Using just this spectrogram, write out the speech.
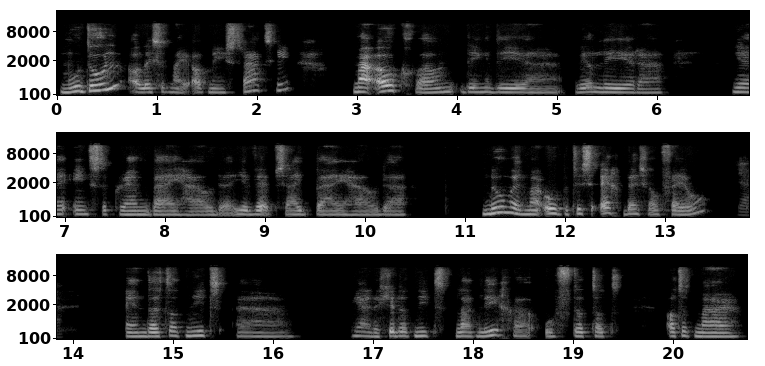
moet doen, al is het maar je administratie, maar ook gewoon dingen die je wil leren, je Instagram bijhouden, je website bijhouden, noem het maar op. Het is echt best wel veel. Ja. En dat dat niet, eh, ja, dat je dat niet laat liggen of dat dat altijd maar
